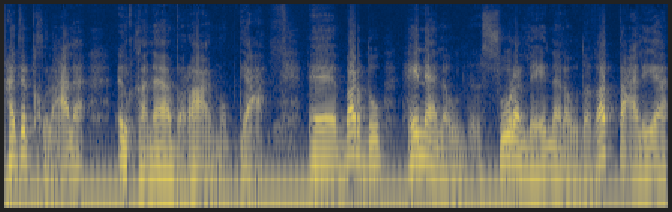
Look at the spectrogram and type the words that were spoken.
هتدخل على القناة براعم مبدعة. آه برضو هنا لو الصورة اللي هنا لو ضغطت عليها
